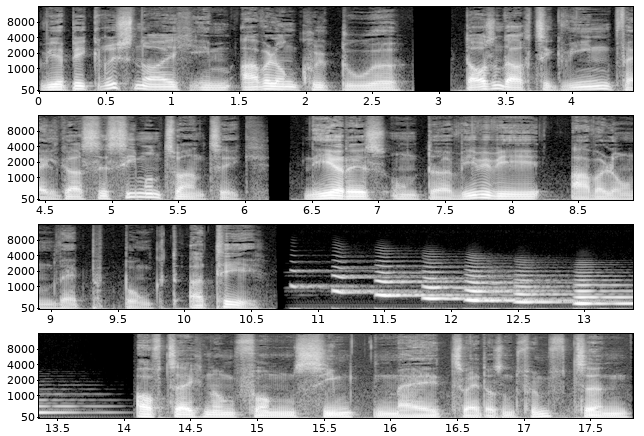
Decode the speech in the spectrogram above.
Wir begrüßen euch im Avalon Kultur 1080 Wien, Pfeilgasse 27. Näheres unter www.avalonweb.at. Aufzeichnung vom 7. Mai 2015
